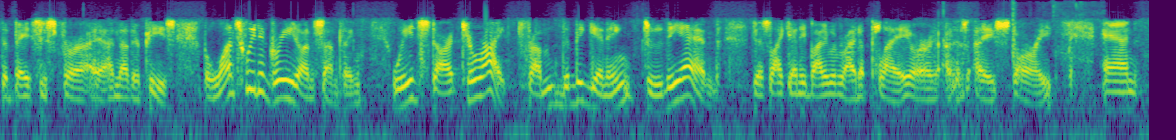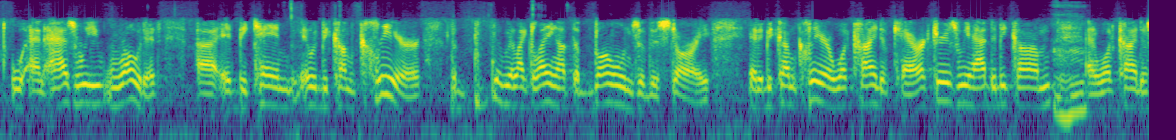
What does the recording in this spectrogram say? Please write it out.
the basis for a, another piece. But once we'd agreed on something, we'd start to write from the beginning to the end, just like anybody would write a play or a, a story. And and as we wrote it, uh, it became it would become clear. The, we were like laying out the bones of the story. It had become clear what kind of characters we had to become and what kind of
